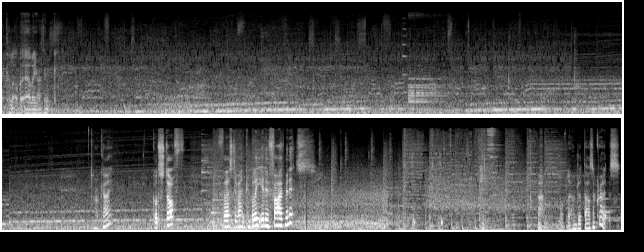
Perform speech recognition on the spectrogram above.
Make a little bit earlier, I think. Okay, good stuff. First event completed in five minutes. Ah, lovely 100,000 credits.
